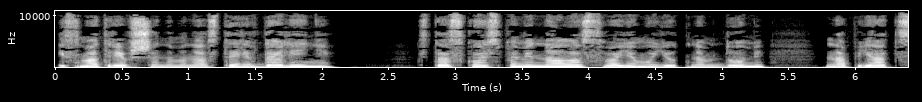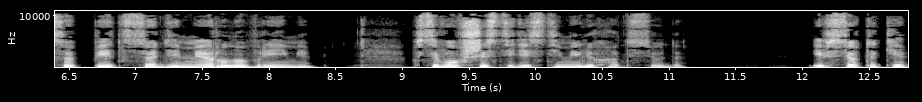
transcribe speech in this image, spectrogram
и смотревшая на монастырь в долине, с тоской вспоминала о своем уютном доме на пьяцца Пицца ди Мерло в Риме, всего в шестидесяти милях отсюда. И все-таки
